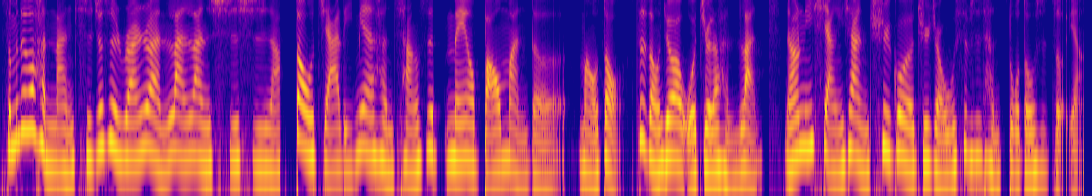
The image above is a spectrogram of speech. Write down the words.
什么叫做很难吃？就是软软烂烂湿湿，然后豆荚里面很长是没有饱满的毛豆，这种就我觉得很烂。然后你想一下，你去过的居酒屋是不是很多都是这样？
